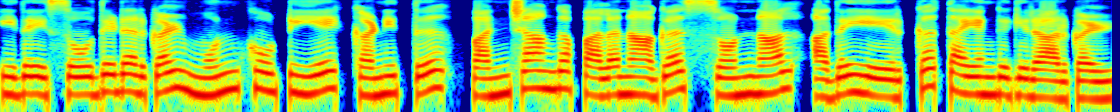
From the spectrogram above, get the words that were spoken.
இதை சோதிடர்கள் முன்கூட்டியே கணித்து பஞ்சாங்க பலனாக சொன்னால் அதை ஏற்க தயங்குகிறார்கள்.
